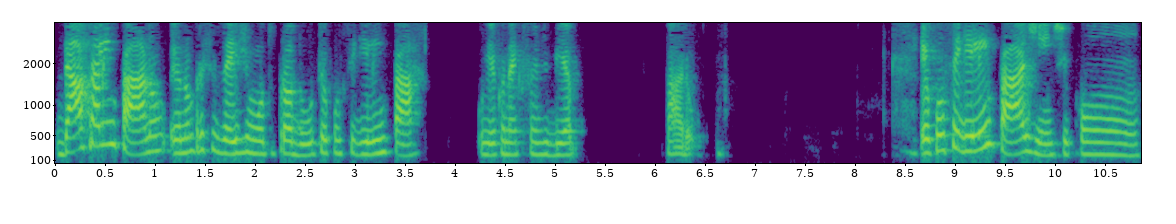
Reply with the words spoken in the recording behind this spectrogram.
dá para limpar. Não, eu não precisei de um outro produto, eu consegui limpar. O a conexão de Bia parou. Eu consegui limpar, gente, com,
